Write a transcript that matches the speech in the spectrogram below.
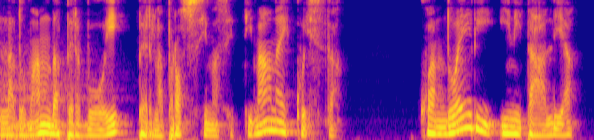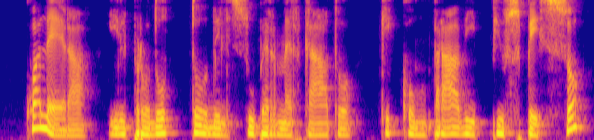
La domanda per voi per la prossima settimana è questa. Quando eri in Italia, qual era il prodotto del supermercato che compravi più spesso?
